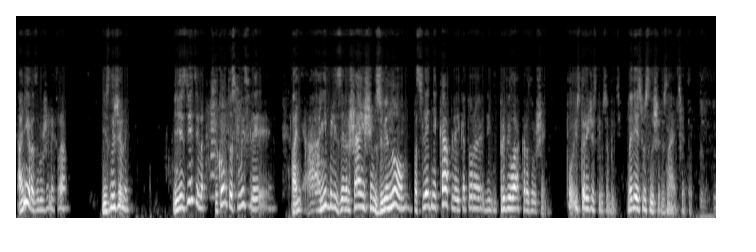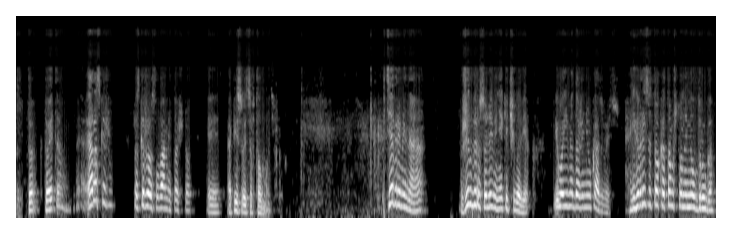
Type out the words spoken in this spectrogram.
Они разрушили храм. Не слышали? И действительно, в каком-то смысле они, они были завершающим звеном, последней каплей, которая привела к разрушению. По историческим событиям. Надеюсь, вы слышали, знаете это. Кто, кто это? Я расскажу. Расскажу словами то, что э, описывается в Талмуде. В те времена жил в Иерусалиме некий человек. Его имя даже не указывается. И говорится только о том, что он имел друга,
